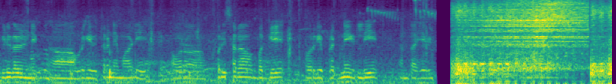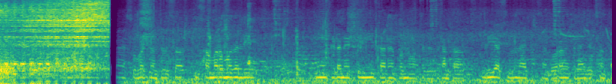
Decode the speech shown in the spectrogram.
ಗಿಡಗಳನ್ನ ಅವರಿಗೆ ವಿತರಣೆ ಮಾಡಿ ಅವರ ಪರಿಸರ ಬಗ್ಗೆ ಅವರಿಗೆ ಪ್ರಜ್ಞೆ ಇರಲಿ ಅಂತ ಹೇಳಿ. ಸುಭಾಷ್ ಅಂತ ಸರ್, ಈ ಸಮಾರಂಭದಲ್ಲಿ ಈ ಗಿಡ ನೆಟ್ಟು ಈ ಕಾರ್ಯಕ್ರಮವನ್ನು ಮಾಡ್ತಿರ್ತಕ್ಕಂಥ ಹಿರಿಯ ಸಿವಿಲ್ ನ್ಯಾಯಾಧೀಶ ಗೌರವ ಅಂತ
